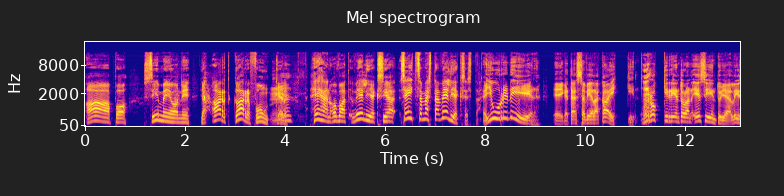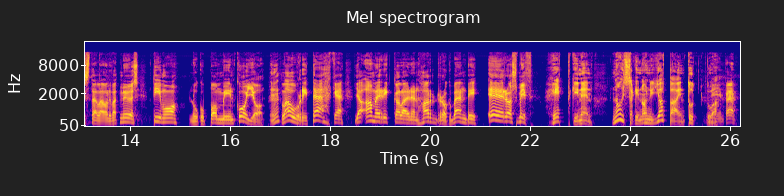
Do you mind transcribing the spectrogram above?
Aapo, Simeoni ja Art Garfunkel. Mm. Hehän ovat veljeksiä seitsemästä veljeksestä. Juuri niin. Eikä tässä vielä kaikki. Mm. Rokkirientolan esiintyjä listalla olivat myös Timo Nuku pommiin Kojo, mm? Lauri Tähkä ja amerikkalainen hard rock bändi Aerosmith. Hetkinen, noissakin on jotain tuttua. Niinpä.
